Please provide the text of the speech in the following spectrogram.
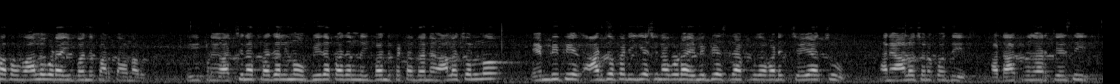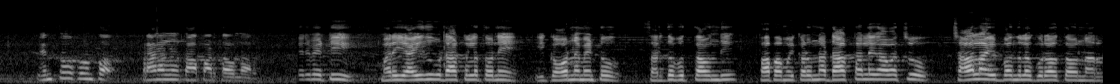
పాపం వాళ్ళు కూడా ఇబ్బంది పడతా ఉన్నారు. ఇప్పుడు వచ్చిన ప్రజలను బీద ప్రజలను ఇబ్బంది పెట్టద్దనే ఆలోచనలో ఎంబీబీఎస్ ఆర్థోపెడిక్ చేసినా కూడా ఎంబీబీఎస్ డాక్టర్ కాబట్టి చేయొచ్చు అనే ఆలోచన కొద్దీ ఆ డాక్టర్ గారు చేసి ఎంతో కొంత ప్రాణాలను కాపాడుతూ ఉన్నారు. పేరు పెట్టి మరి ఈ ఐదు డాక్టర్లతోనే ఈ గవర్నమెంట్ సర్దుబుత్తా ఉంది. పాపం ఇక్కడ ఉన్న డాక్టర్లే కావచ్చు చాలా ఇబ్బందులకు గురవుతూ ఉన్నారు.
